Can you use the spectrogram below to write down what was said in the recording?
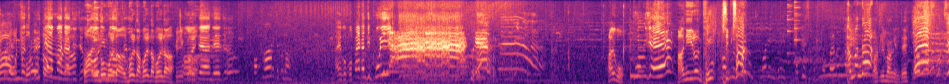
와 온주 멀었다. 절대 안? 맞아주죠. 와 이거 너무 멀다 없죠? 멀다 멀다 멀다 그니까. 절대 안 되죠. 어, 아 잠깐만. 아이고 뭐 빨간 팀 보이야. 아이고 붕쉐. 아니 이런 붕 집착 주말인데 앞에서 더 빨간 한번 더! 마지막인데. 붕쉐.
